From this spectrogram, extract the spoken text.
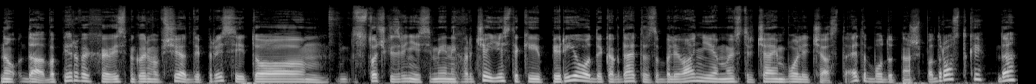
Ну да, во-первых, если мы говорим вообще о депрессии, то с точки зрения семейных врачей есть такие периоды, когда это заболевание мы встречаем более часто. Это будут наши подростки, да,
